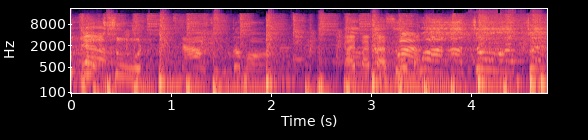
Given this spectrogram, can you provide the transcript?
ุค60 90 ก็พอ ไกลไป80อะ One, a two, a three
